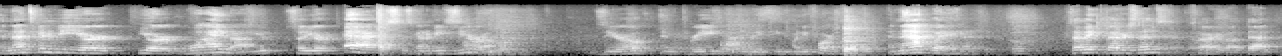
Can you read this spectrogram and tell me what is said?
And that's going to be your, your y value, so your x is going to be 0. 0 and 3 and 1924s. And that way, does that make better sense? Sorry about that.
